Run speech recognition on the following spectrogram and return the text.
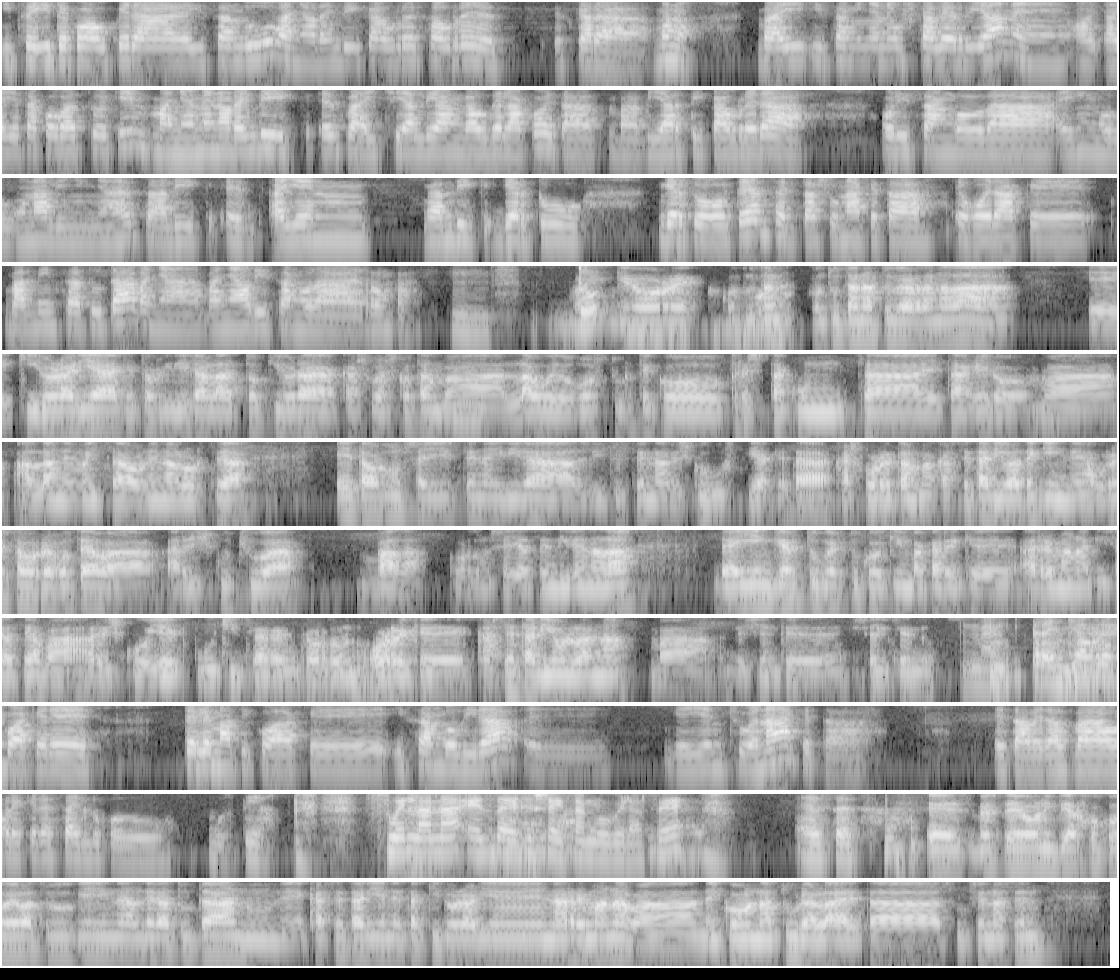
hitz egiteko aukera izan dugu, baina oraindik aurrez aurrez ez gara, bueno, bai izan ginen Euskal Herrian, e, haietako batzuekin, baina hemen oraindik ez bai itxialdian gaudelako eta ba, bihartik aurrera hori izango da egingo duguna linina, ez? Alik e, haien gandik gertu gertu egoten, zailtasunak eta egoerak e, baldintzatuta, baina baina hori izango da erronka. Mm. Bai, gero horre, kontutan, kontutan hartu behar dana da, e, kirolariak etorri dirala Tokiora kasu askotan ba, lau edo bost urteko prestakuntza eta gero ba, aldan emaitza honen alortzea eta ordun saiesten nahi dira aldituzten arrisku guztiak. Eta kasu horretan ba, kazetari batekin aurrez aurre egotea ba, arriskutsua bada. Ordun saiatzen direna da behaien gertu gertukoekin bakarrik eh, harremanak izatea, ba, arrisku horiek gutxitzearen, eta orduan horrek e, kasetarion lana, ba, desente zailtzen du. Bai. Prentxa aurrekoak ere telematikoak e, izango dira, e, gehien txuenak, eta, eta beraz ba horrek ere zailduko du guztia. Zuen lana ez da egisa izango beraz, eh? Ez, ez. Ez, beste olimpiar joko batzuk egin alderatuta, nun e, kasetarien eta kirolarien harremana ba, nahiko naturala eta zuzena zen,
